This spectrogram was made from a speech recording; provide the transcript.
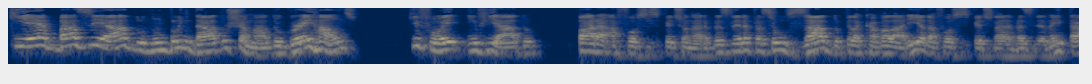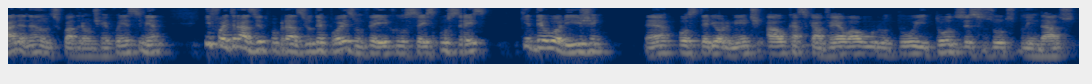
que é baseado num blindado chamado Greyhound, que foi enviado para a Força Expedicionária Brasileira para ser usado pela cavalaria da Força Expedicionária Brasileira na Itália, né, no esquadrão de reconhecimento, e foi trazido para o Brasil depois, um veículo 6x6, que deu origem, né, posteriormente, ao Cascavel, ao Urutu e todos esses outros blindados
